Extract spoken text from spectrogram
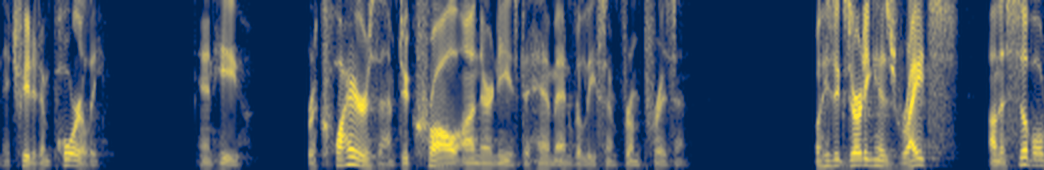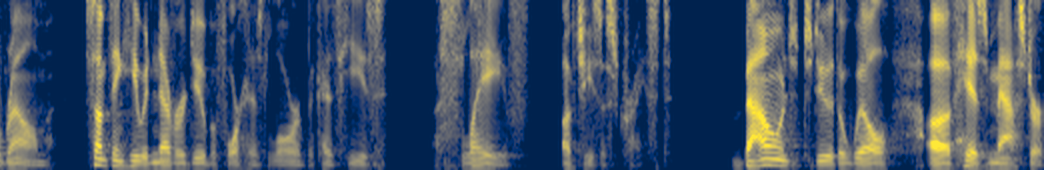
They treated him poorly, and he requires them to crawl on their knees to him and release him from prison. Well, he's exerting his rights on the civil realm something he would never do before his Lord because he's a slave of Jesus Christ, bound to do the will of his master.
